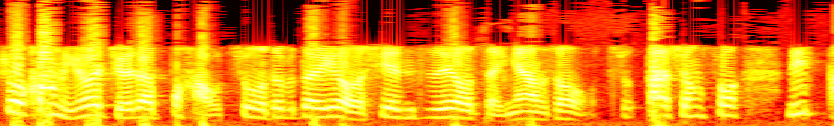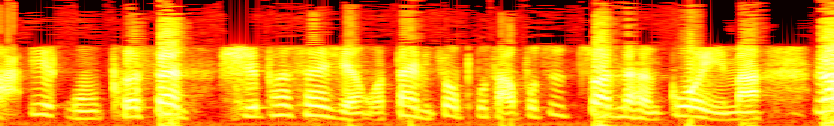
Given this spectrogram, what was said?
做空你会觉得不好做，对不对？又有限制又怎样的时候，大师兄说你把一五 percent、十 percent 钱，我带你做葡萄，不是赚的很过瘾吗？那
